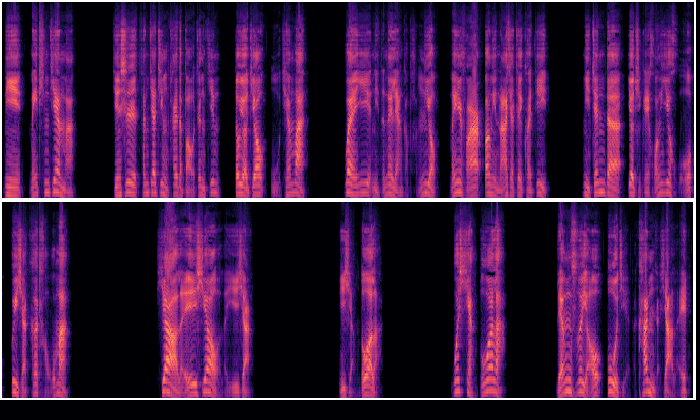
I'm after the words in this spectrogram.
你没听见吗？仅是参加竞拍的保证金都要交五千万，万一你的那两个朋友没法帮你拿下这块地。”你真的要去给黄一虎跪下磕头吗？夏雷笑了一下。你想多了。我想多了。梁思瑶不解地看着夏雷。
